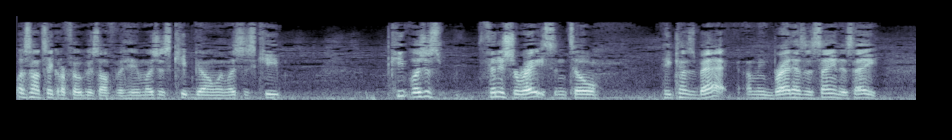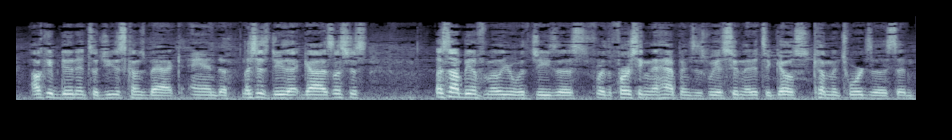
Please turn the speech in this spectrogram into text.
Let's not take our focus off of him. Let's just keep going. Let's just keep keep let's just finish the race until he comes back. I mean, Brad has a saying is, "Hey, I'll keep doing it until Jesus comes back." And uh, let's just do that, guys. Let's just let's not be unfamiliar with Jesus. For the first thing that happens is we assume that it's a ghost coming towards us, and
